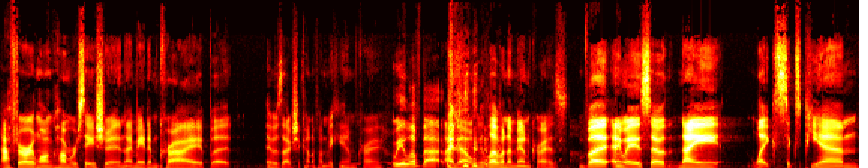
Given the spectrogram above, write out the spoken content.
after our long conversation. I made him cry, but it was actually kind of fun making him cry. We love that. I know. We love when a man cries. But anyways, so night like 6 p.m.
